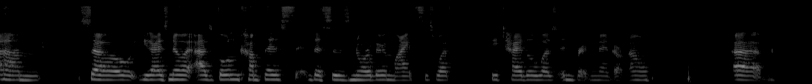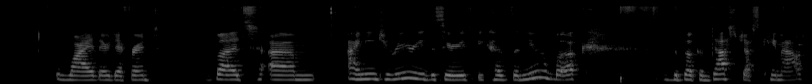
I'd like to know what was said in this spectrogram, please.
Um, so you guys know it as Golden Compass. This is Northern Lights, is what the title was in Britain. I don't know um, why they're different, but um, I need to reread the series because the new book, The Book of Dust, just came out.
